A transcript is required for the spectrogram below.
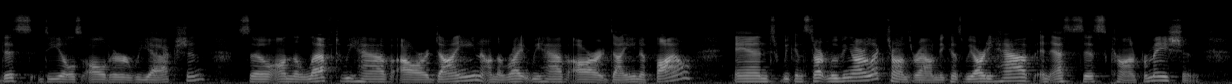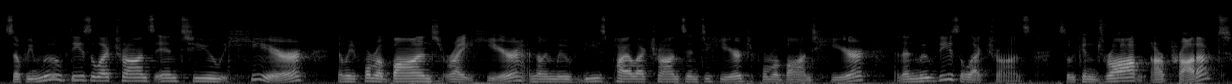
this Diels-Alder reaction. So on the left we have our diene, on the right we have our dienophile, and we can start moving our electrons around because we already have an S-cis conformation. So if we move these electrons into here, then we form a bond right here, and then we move these pi electrons into here to form a bond here, and then move these electrons. So we can draw our product.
